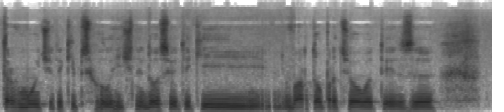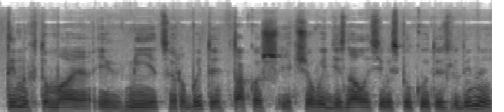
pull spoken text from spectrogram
травмуючий такий психологічний досвід, який варто опрацьовувати з тими, хто має і вміє це робити. Також, якщо ви дізналися і ви спілкуєтеся з людиною,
